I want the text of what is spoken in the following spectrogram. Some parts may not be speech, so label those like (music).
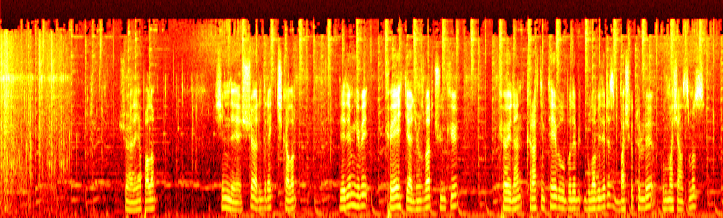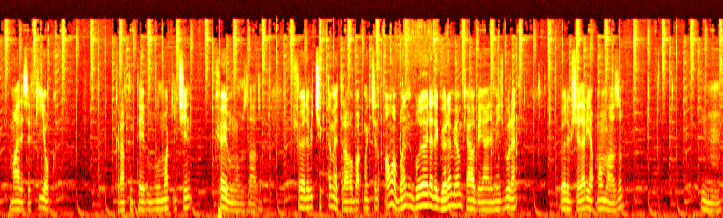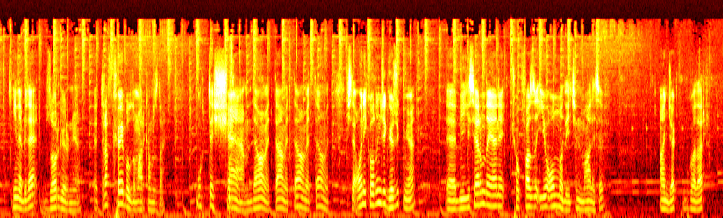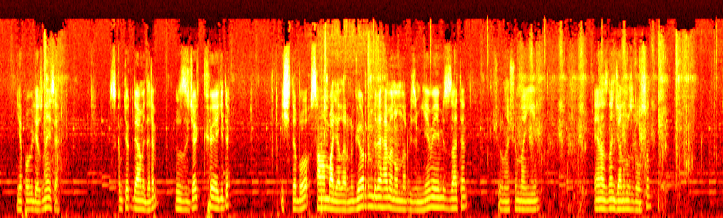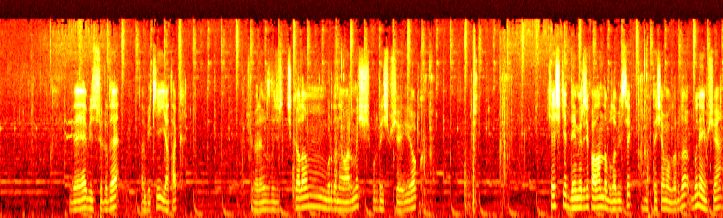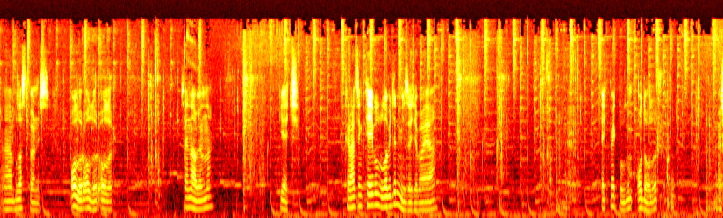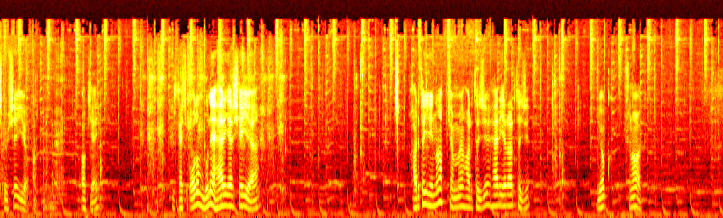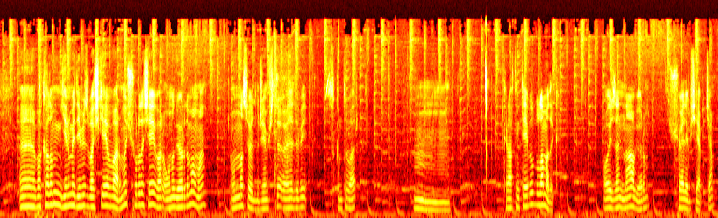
Şöyle yapalım. Şimdi şöyle direkt çıkalım. Dediğim gibi köye ihtiyacımız var çünkü köyden crafting table bulabi- bulabiliriz. Başka türlü bulma şansımız maalesef ki yok. Crafting table bulmak için köy bulmamız lazım. Şöyle bir çıktım etrafa bakmak için ama ben bu öyle de göremiyorum ki abi yani mecburen böyle bir şeyler yapmam lazım. Hmm. Yine bile zor görünüyor. Etraf köy buldum arkamızda. Muhteşem. Devam et, devam et, devam et, devam et. İşte 12 olunca gözükmüyor. Ee, bilgisayarım da yani çok fazla iyi olmadığı için maalesef. Ancak bu kadar yapabiliyoruz. Neyse. Sıkıntı yok, devam edelim. Hızlıca köye gidip işte bu saman balyalarını gördüm bile hemen onlar bizim yemeğimiz zaten. Şuradan şundan yiyeyim. En azından canımız da olsun. Ve bir sürü de tabii ki yatak. Şöyle hızlıca çıkalım. Burada ne varmış? Burada hiçbir şey yok. Keşke demirci falan da bulabilsek muhteşem olurdu. Bu neymiş ya? Ha, Blast Furnace. Olur olur olur. Sen ne yapıyorsun lan? Geç. Crafting table bulabilir miyiz acaba ya? Ekmek buldum. O da olur. Başka bir şey yok. Okey. Birkaç... Oğlum bu ne? Her yer şey ya. Cık, Haritayı ne yapacağım ben haritacı? Her yer haritacı. Yok. Şuna bak. Ee, bakalım girmediğimiz başka ev var mı? Şurada şey var. Onu gördüm ama onu nasıl öldüreceğim işte. Öyle de bir sıkıntı var. Hmm. Crafting table bulamadık. O yüzden ne yapıyorum? Şöyle bir şey yapacağım.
